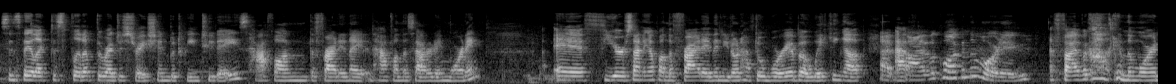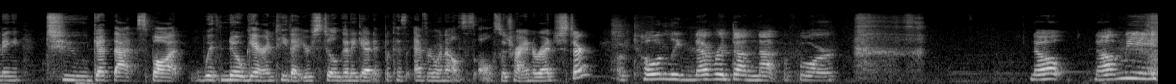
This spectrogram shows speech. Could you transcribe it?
since they like to split up the registration between two days, half on the Friday night and half on the Saturday morning. If you're signing up on the Friday, then you don't have to worry about waking up At, five o'clock in the morning. at five o'clock in the morning to get that spot with no guarantee that you're still gonna get it because everyone else is also trying to register. I've totally never done that before. Nope, not me.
